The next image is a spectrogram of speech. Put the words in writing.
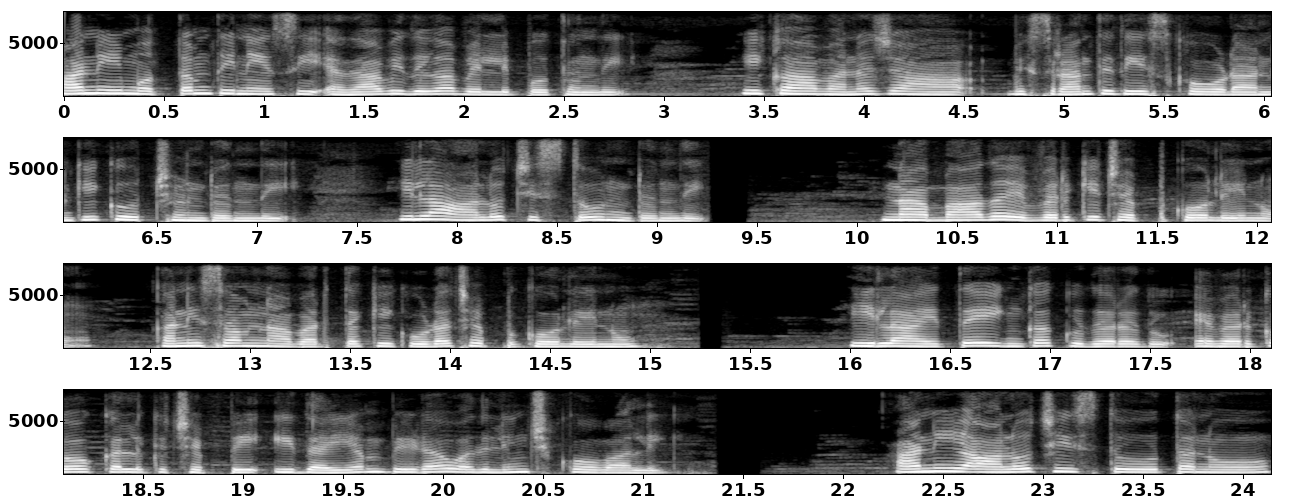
అని మొత్తం తినేసి యథావిధిగా వెళ్ళిపోతుంది. ఇక వనజ విశ్రాంతి తీసుకోవడానికి కూర్చుంటుంది. ఇలా ఆలోచిస్తూ ఉంటుంది. నా బాధ ఎవరికీ చెప్పుకోలేను. కనీసం నా భర్తకి కూడా చెప్పుకోలేను. ఇలా అయితే ఇంకా కుదరదు. ఎవరికో ఒకరికి చెప్పి ఈ దయ్యం పీడ వదిలించుకోవాలి. అని ఆలోచిస్తూ తను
